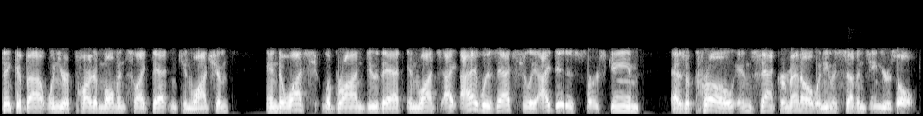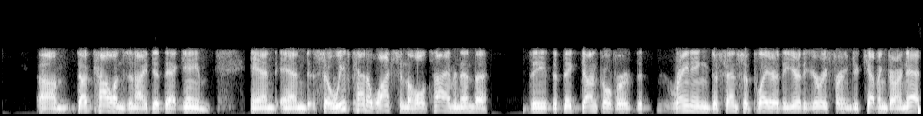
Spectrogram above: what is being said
think about when you're a part of moments like that and can watch them and to watch LeBron do that and watch, I, I was actually I did his first game as a pro in Sacramento when he was 17 years old. Um, Doug Collins and I did that game, and and so we've kind of watched him the whole time. And then the the the big dunk over the reigning defensive player of the year that you're referring to, Kevin Garnett.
